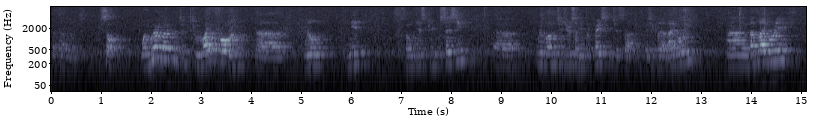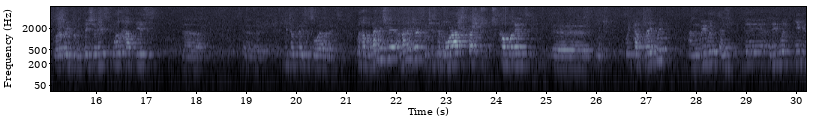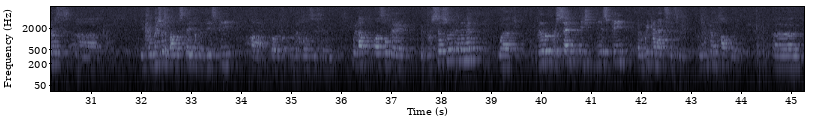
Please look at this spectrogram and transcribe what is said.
data elements. So, when we're going to, to write a program that will need some DSP processing, uh, we want to use an interface, which is uh, basically a library. And that library, whatever implementation is, will have these uh, uh, interfaces or elements. We'll have a manager, a manager, which is the more abstract component uh, which we can play with, and we will, and, the, and it will give us uh, information about the state of the DSP uh, of, of the whole system. We have also the, the processor element, what will represent each DSP that we can access with, or we can talk with. Um,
